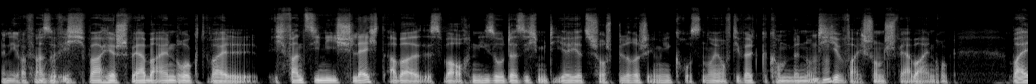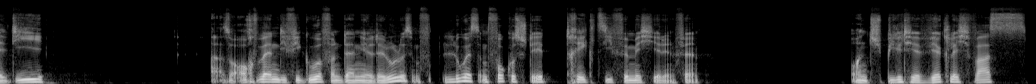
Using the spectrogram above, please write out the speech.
In ihrer Filmografie. Also ich war hier schwer beeindruckt, weil ich fand sie nie schlecht, aber es war auch nie so, dass ich mit ihr jetzt schauspielerisch irgendwie groß neu auf die Welt gekommen bin. Und mhm. hier war ich schon schwer beeindruckt. Weil die also auch wenn die Figur von Daniel Day-Lewis im, Lewis im Fokus steht, trägt sie für mich hier den Film. Und spielt hier wirklich was,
